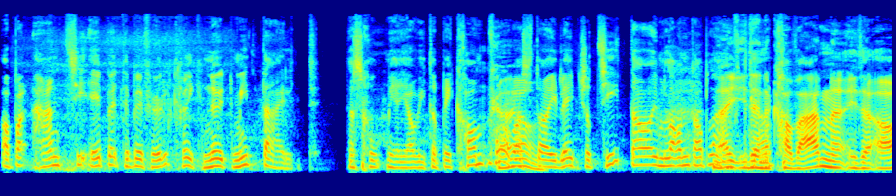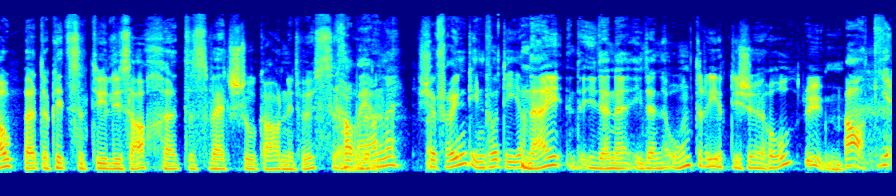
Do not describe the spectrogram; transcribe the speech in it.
aber haben sie eben der Bevölkerung nicht mitteilt. Das kommt mir ja wieder bekannt vor, ja, ja. was da in letzter Zeit da im Land abläuft. Nein, in den Kavernen in den Alpen, da gibt es natürlich Sachen, das willst du gar nicht wissen. Kaverne? Ist eine Freundin von dir? Nein, in diesen, in diesen unterirdischen Hohlräumen. Ah, die, die,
